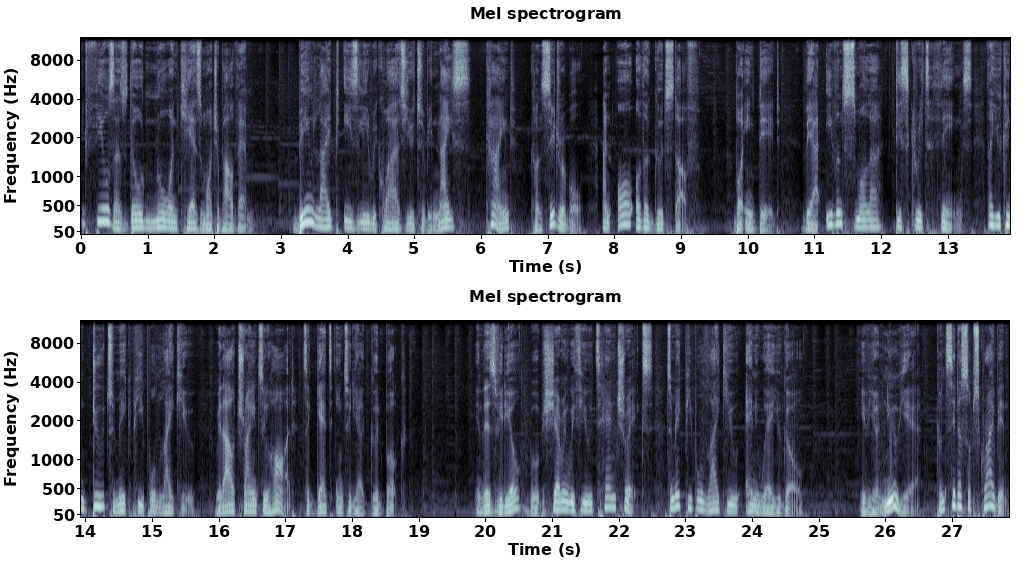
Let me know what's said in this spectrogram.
it feels as though no one cares much about them. Being liked easily requires you to be nice, kind, considerable and all other good stuff. But indeed, there are even smaller, discreet things that you can do to make people like you without trying too hard to get into their good book. In this video, we'll be sharing with you 10 tricks to make people like you anywhere you go. If you're new here, consider subscribing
